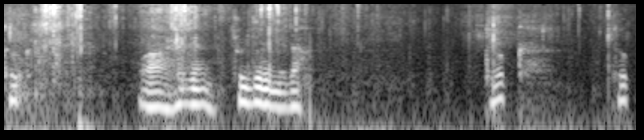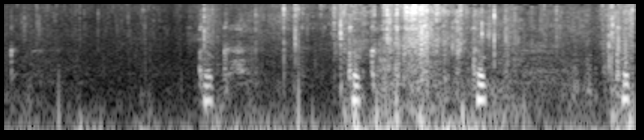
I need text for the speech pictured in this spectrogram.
툭. 와, 여기는 줄줄입니다. 툭, 툭, 툭, 툭, 툭, 툭,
